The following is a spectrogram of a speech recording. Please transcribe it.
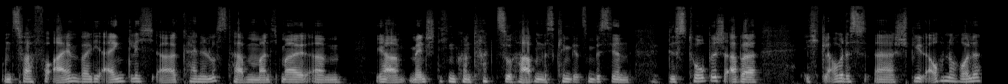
Und zwar vor allem, weil die eigentlich äh, keine Lust haben, manchmal ähm, ja, menschlichen Kontakt zu haben. Das klingt jetzt ein bisschen dystopisch, aber ich glaube, das spielt auch eine Rolle.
